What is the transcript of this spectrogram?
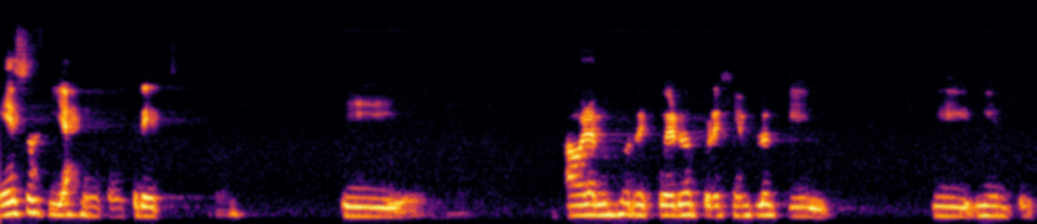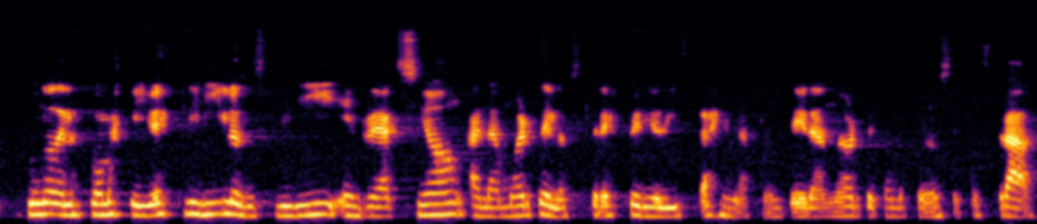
esos días en concreto. Y ahora mismo recuerdo, por ejemplo, que, uno de los poemas que yo escribí los escribí en reacción a la muerte de los tres periodistas en la frontera norte cuando fueron secuestrados.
